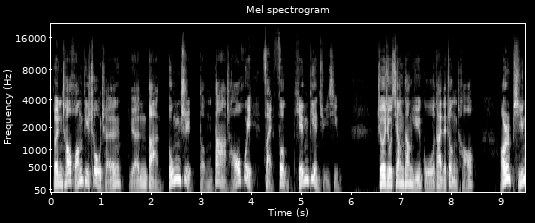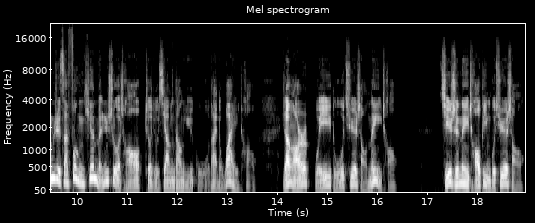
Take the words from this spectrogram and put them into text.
本朝皇帝寿辰、元旦、冬至等大朝会在奉天殿举行，这就相当于古代的正朝；而平日在奉天门设朝，这就相当于古代的外朝。然而唯独缺少内朝。其实内朝并不缺少，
